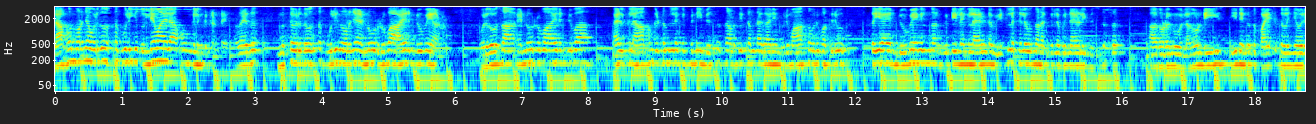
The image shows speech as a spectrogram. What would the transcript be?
ലാഭം എന്ന് പറഞ്ഞാൽ ഒരു ദിവസത്തെ കൂലിക്ക് തുല്യമായ ലാഭമെങ്കിലും കിട്ടണ്ടേ? അതായത് ഇന്നത്തെ ഒരു ദിവസത്തെ കൂലി എന്ന് പറഞ്ഞാൽ എണ്ണൂറ് രൂപ ആയിരം രൂപയാണ്. ഒരു ദിവസം എണ്ണൂറ് രൂപ ആയിരം രൂപ അയാൾക്ക് ലാഭം കിട്ടുന്നില്ലെങ്കിൽ പിന്നെ ഈ ബിസിനസ് നടത്തിയിട്ട് എന്താ കാര്യം? ഒരു മാസം ഒരു പത്ത് രൂപ അയ്യായിരം രൂപയെങ്കിലും കിട്ടിയില്ലെങ്കിൽ അയാളുടെ വീട്ടിലെ ചെലവ് നടക്കില്ല. പിന്നെ അയാൾ ഈ ബിസിനസ് തുടങ്ങുമല്ലോ. അതുകൊണ്ട് ഈ ഈ രംഗത്ത് പയറ്റി തെളിഞ്ഞവർ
